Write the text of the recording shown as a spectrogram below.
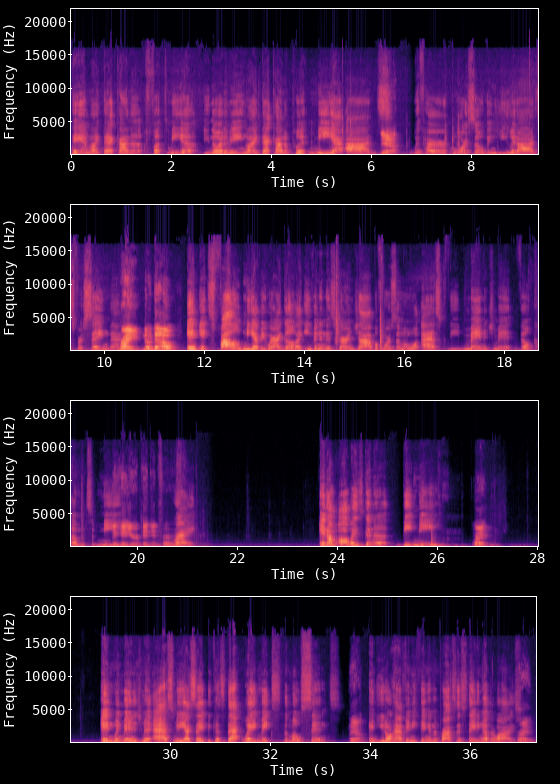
damn like that kind of fucked me up. You know what I mean? Like that kind of put me at odds yeah. with her more so than you at odds for saying that. Right, no doubt. And it's followed me everywhere I go. Like even in this current job, before someone will ask the management, they'll come to me And get your opinion first. Right. And I'm always gonna be me. Right. And when management asks me, I say because that way makes the most sense. Yeah. And you don't have anything in the process stating otherwise. Right.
